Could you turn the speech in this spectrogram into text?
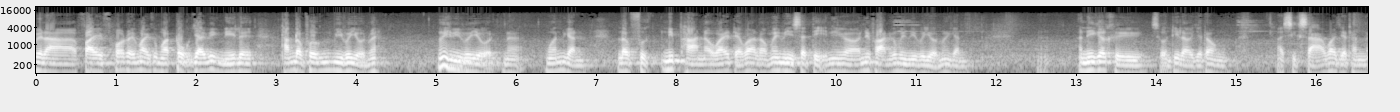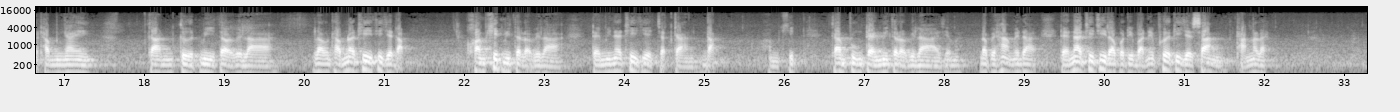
เวลาไฟเพราะไรไหม้ขึ้นมาตกใจวิ่งหนีเลยถังดับเพลิงมีประโยชน์ไหมไม่มีประโยชน์นะเหมือนกัน เราฝึกนิพพานเอาไว้ แต่ว่าเราไม่มีสตินี่ก็นิพพานก็ไม่มีประโยชน์เหมือนกัน อันนี้ก็คือส่วนที่เราจะต้อง ศึกษาว่าจะทำทำไงการเกิดมีตลอดเวลา เราทำหน้าที่ที่จะดับความคิดมีตลอดเวลา แต่มีหน้าที่ที่จะจัดการดับความคิด การปรุงแต่งมีตลอดเวลาใช่ไหมเราไปห้ามไม่ได้ แต่หน้าที่ที่เราปฏิบัตินี่เพื่อที่จะสร้างถังอะไร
